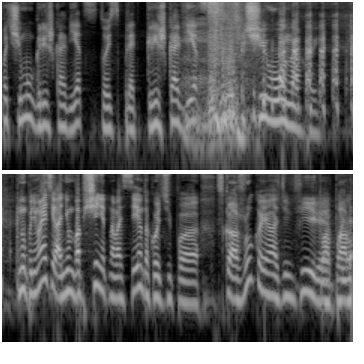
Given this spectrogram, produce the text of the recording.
почему Гришковец, то есть, блядь, Гришковец, чего нахуй? Ну, понимаете, о нем вообще нет новостей, он такой, типа, скажу-ка я о Земфире пару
